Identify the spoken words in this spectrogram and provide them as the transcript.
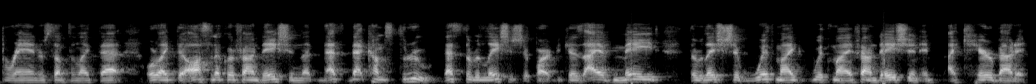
brand or something like that, or like the Austin Ekeler Foundation, that that that comes through. That's the relationship part because I have made the relationship with my with my foundation and I care about it.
